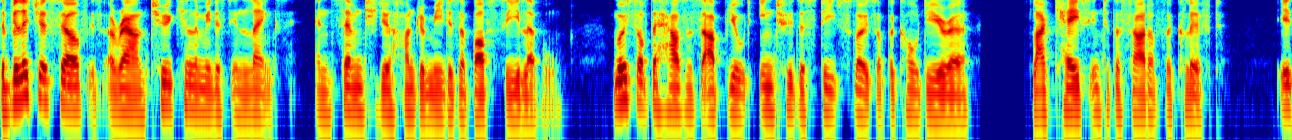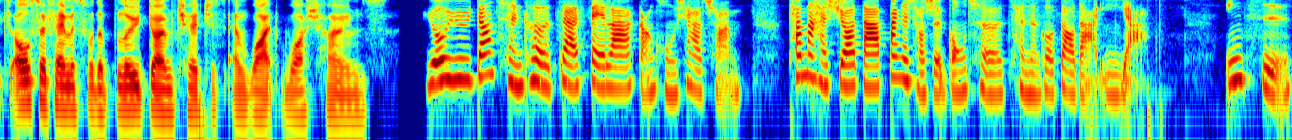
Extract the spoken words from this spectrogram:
The village itself is around two kilometers in length and seventy to hundred meters above sea level. Most of the houses are built into the steep slopes of the caldera, like caves into the side of the cliff. It's also famous for the blue dome churches and whitewash homes. 由于当乘客在费拉港口下船，他们还需要搭半个小时的公车才能够到达伊亚，因此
